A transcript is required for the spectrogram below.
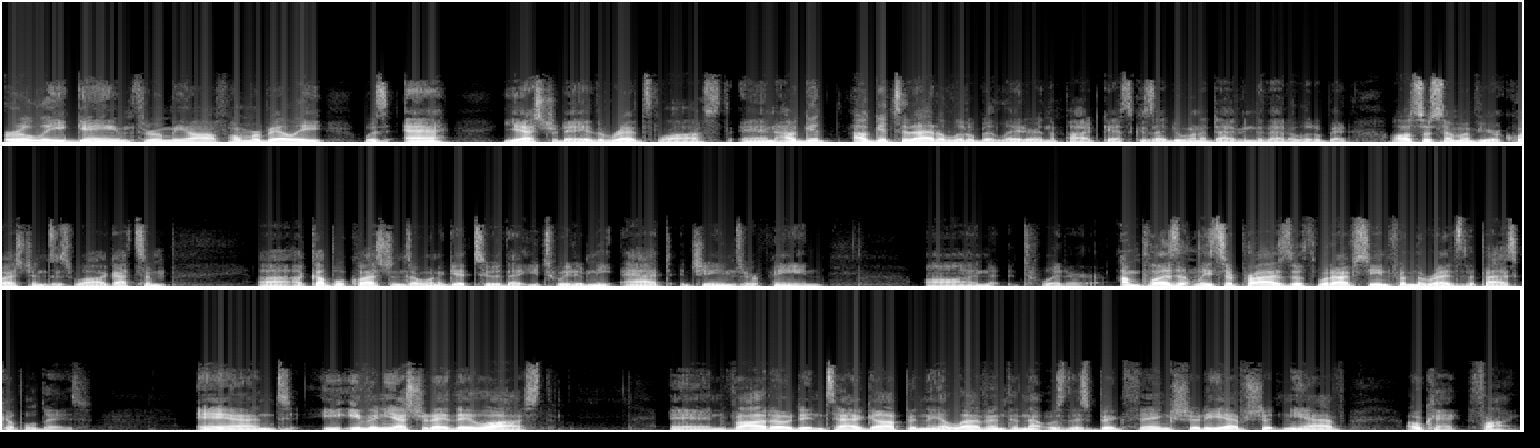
early game threw me off. Homer Bailey was eh yesterday. The Reds lost, and I'll get I'll get to that a little bit later in the podcast because I do want to dive into that a little bit. Also, some of your questions as well. I got some uh, a couple questions I want to get to that you tweeted me at James Rapien on Twitter. I'm pleasantly surprised with what I've seen from the Reds the past couple days, and e- even yesterday they lost. And Votto didn't tag up in the 11th, and that was this big thing. Should he have? Shouldn't he have? Okay, fine.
